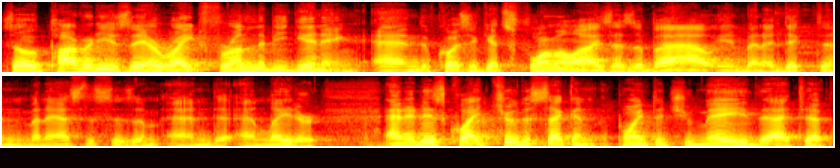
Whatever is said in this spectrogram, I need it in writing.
So poverty is there right from the beginning, and of course, it gets formalized as a vow in Benedictine monasticism and, and later. And it is quite true, the second point that you made, that uh,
